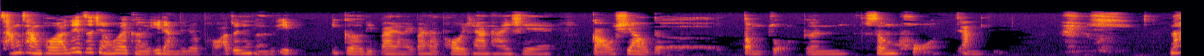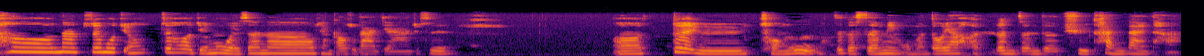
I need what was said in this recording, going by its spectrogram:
常常 po 啊，因为之前会可能一两天就 po 啊，最近可能一一个礼拜、两个礼拜才 po 一下他一些搞笑的动作跟生活这样子。然后，那最后节最后节目尾声呢，我想告诉大家，就是，呃，对于宠物这个生命，我们都要很认真的去看待它。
